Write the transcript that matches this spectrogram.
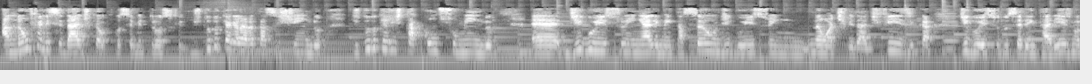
a não felicidade, que é o que você me trouxe, de tudo que a galera tá assistindo, de tudo que a gente tá consumindo, é, digo isso em alimentação, digo isso em não atividade física, digo isso do sedentarismo,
